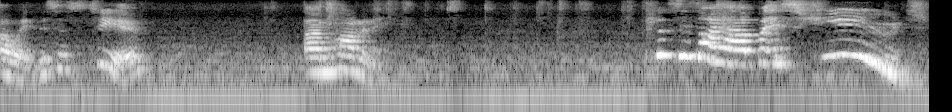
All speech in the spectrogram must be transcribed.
Oh wait, this is to you. Um, Harmony. Look at I have, but it's huge.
